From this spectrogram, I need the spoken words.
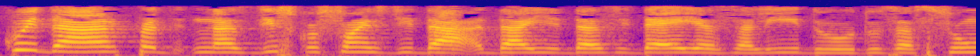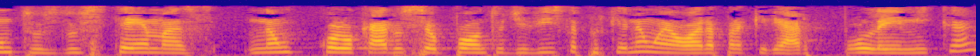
Cuidar pra, nas discussões de, da, da, das ideias ali, do, dos assuntos, dos temas, não colocar o seu ponto de vista, porque não é hora para criar polêmica,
